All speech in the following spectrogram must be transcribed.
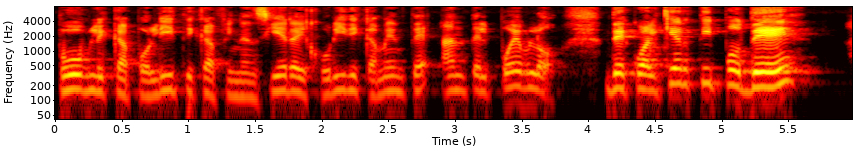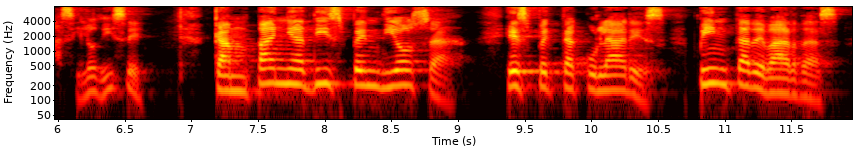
pública, política, financiera y jurídicamente ante el pueblo. De cualquier tipo de, así lo dice, campaña dispendiosa, espectaculares, pinta de bardas,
